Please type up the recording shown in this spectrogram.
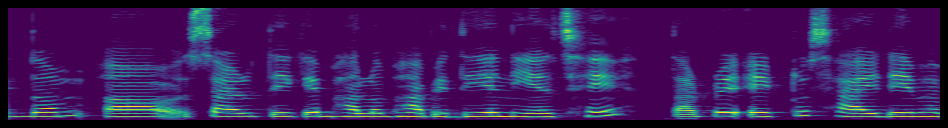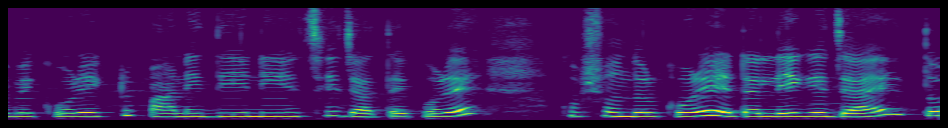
একদম চারদিকে ভালোভাবে দিয়ে নিয়েছি। তারপরে একটু সাইডে এভাবে করে একটু পানি দিয়ে নিয়েছি যাতে করে খুব সুন্দর করে এটা লেগে যায়। তো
